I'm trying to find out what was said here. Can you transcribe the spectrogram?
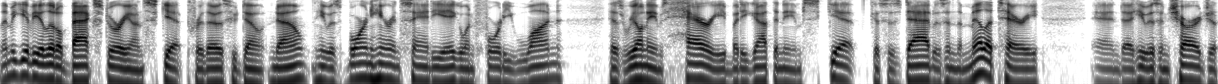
Let me give you a little backstory on Skip for those who don't know. He was born here in San Diego in 41. His real name's Harry, but he got the name Skip because his dad was in the military and uh, he was in charge of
